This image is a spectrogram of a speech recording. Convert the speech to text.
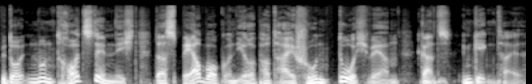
bedeuten nun trotzdem nicht, dass Baerbock und ihre Partei schon durch durch wären. Ganz im Gegenteil.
